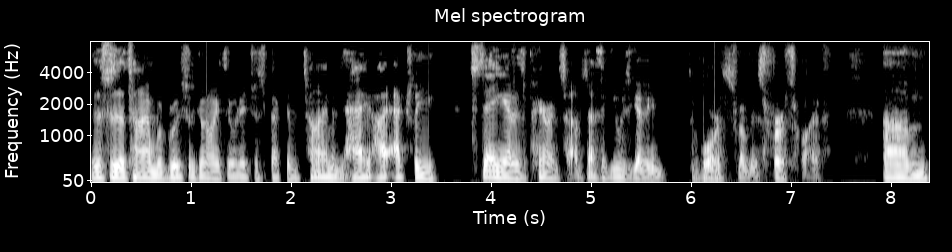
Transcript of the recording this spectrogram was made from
This is a time where Bruce was going through an introspective time and ha- ha- actually staying at his parents' house. I think he was getting divorced from his first wife. Um,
